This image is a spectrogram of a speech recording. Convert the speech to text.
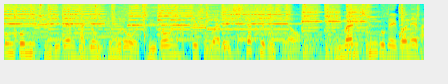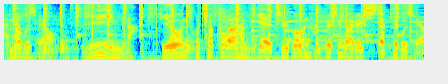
꼼꼼히 준비된 학용품으로 즐거운 학교 생활을 시작해보세요. 21,900원에 만나보세요. 2위입니다. 귀여운 포차코와 함께 즐거운 학교 생활을 시작해보세요.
